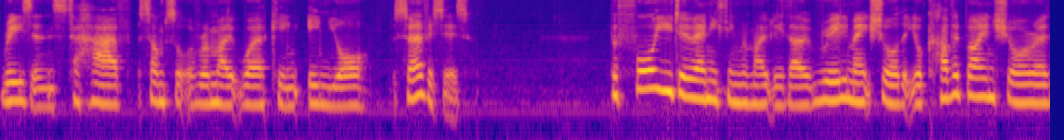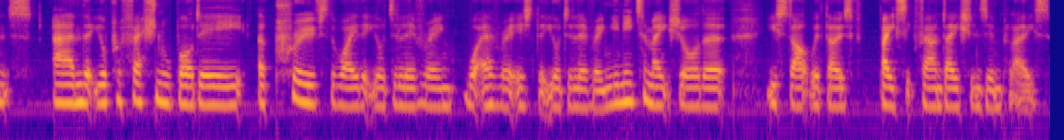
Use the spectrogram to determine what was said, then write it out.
reasons to have some sort of remote working in your services. Before you do anything remotely, though, really make sure that you're covered by insurance and that your professional body approves the way that you're delivering whatever it is that you're delivering. You need to make sure that you start with those basic foundations in place.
